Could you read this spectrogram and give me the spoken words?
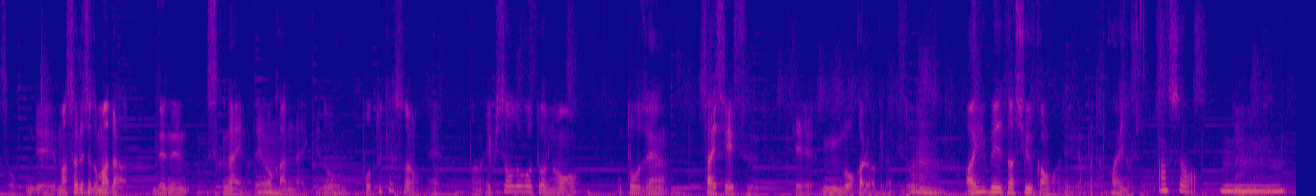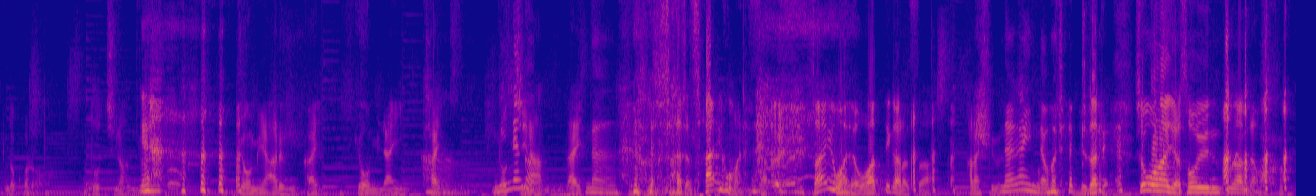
そう。で、まあ、それちょっとまだ全然少ないのでうん。わかんないけど、うん。ポッドキャストのね、あのエピソードごとの、当然、再生数うん、わかるわけだけど、うんアイルベーダ習慣はね、やっぱ高いの、ちょっと。あそううんだから、どっちなんだ 興味あるんかい？興味ないんかい？どっちなみんだい？なさじゃあ 最後までさ、最後まで終わってからさ、話してくれ。長いんだもんだってだって、しょうがないじゃん、そういうなんだもん。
